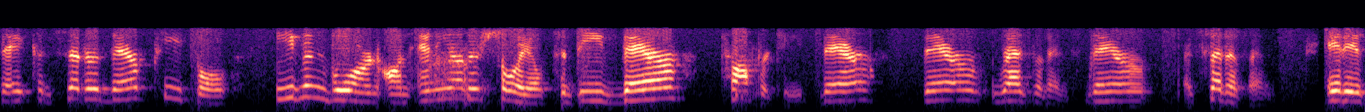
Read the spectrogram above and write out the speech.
they consider their people even born on any other soil, to be their property, their their residents, their citizens. It is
